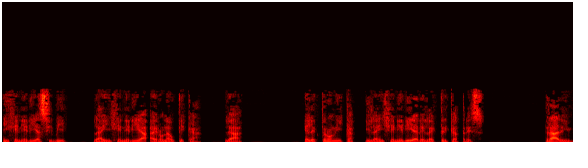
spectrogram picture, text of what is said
ingeniería civil, la ingeniería aeronáutica, la electrónica y la ingeniería de eléctrica 3. Trading,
